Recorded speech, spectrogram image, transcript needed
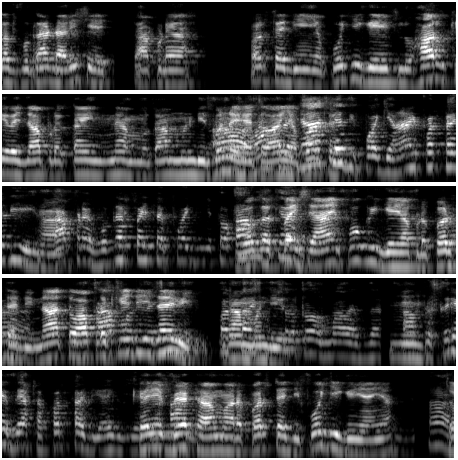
લગભગ આડા રીશે આપડે આપણે પ્રસાદી અહીંયા પહોંચી ગઈ. એટલું સારું કહેવાય ને આપણે કઈ નામ રામ મંદિર બને છે તો અહીંયા પરસાદી કેદી અહીં પરસાદી. આપણે વગર પૈસા પહોંચી તો વગર પૈસા અહીં પહોંચી ગઈ આપણે પરસાદી. ના તો આપણે કેદી જાવી રામ મંદિર. આપણે ઘરે બેઠા પરસાદી આવી ઘરે બેઠા અમારે પરસાદી પહોંચી ગઈ અહીંયા. તો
